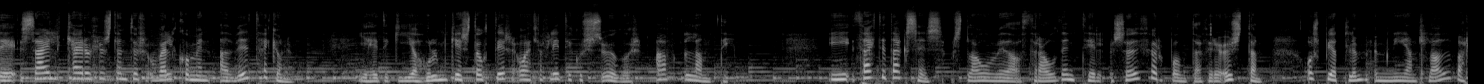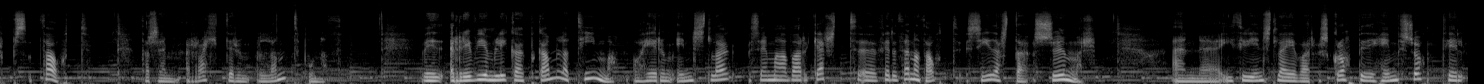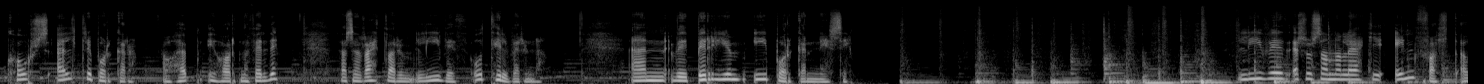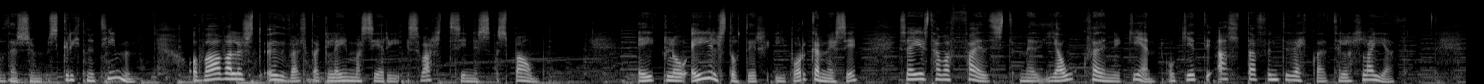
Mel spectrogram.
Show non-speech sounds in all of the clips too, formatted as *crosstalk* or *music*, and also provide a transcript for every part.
Komiði sæl kæru hlustendur og velkomin að viðtækjónum. Ég heiti Gíja Holmgirstóttir og ætla að flytja ykkur sögur af landi. Í þætti dagsins sláum við á þráðin til söðfjörbónda fyrir austan og spjöllum um nýjan hlaðvarps þátt, þar sem rættir um landbúnað. Við rifjum líka upp gamla tíma og heyrum einslag sem að var gert eh, fyrir þennan þátt síðasta sömar. En eh, í því einslagi var skroppið í heimsókn til Kórs eldriborgara á höfn í Hortnaferði, þar sem rætt var um lífið og tilveruna. En við byrjum í borgarnesi. Lífið er svo sannlega ekki einfalt á þessum skrítnu tímum og vafalust auðvelt að gleima sér í svart sínis spám. Eigló Egilstóttir í Borgarnesi segist hafa fæðst með jákvæðinni gen og geti alltaf fundið eitthvað til að hlæjað.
